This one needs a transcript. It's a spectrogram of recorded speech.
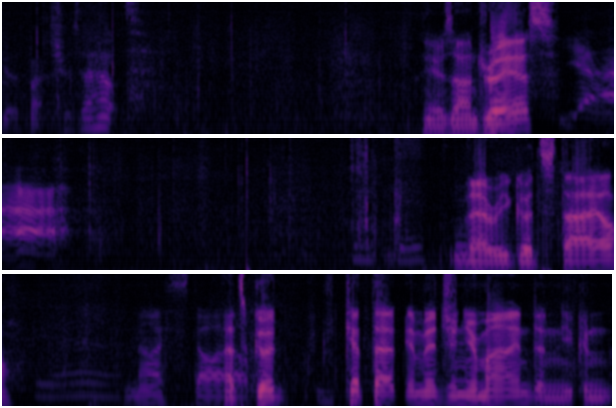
get the batteries out. Here's Andreas. Yeah! Very good style. Nice style. That's good. Get that image in your mind and you can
